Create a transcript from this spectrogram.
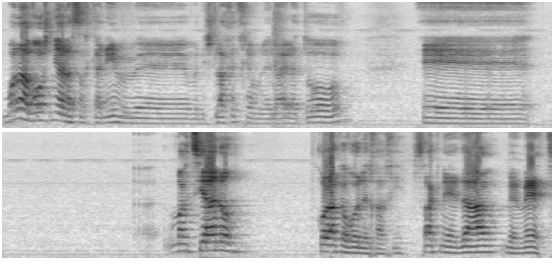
בואו נעבור שנייה לשחקנים ונשלח אתכם ללילה טוב. מרציאנו, כל הכבוד לך אחי, משחק נהדר, באמת,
